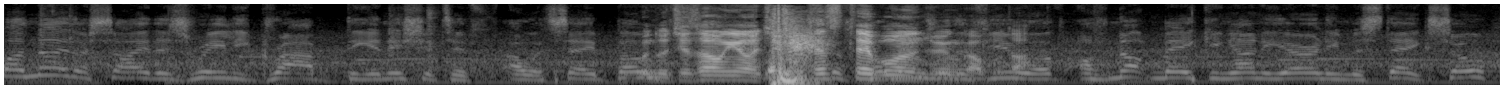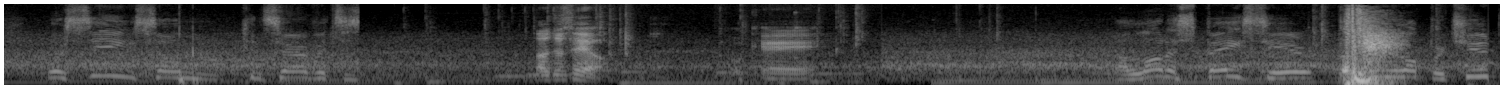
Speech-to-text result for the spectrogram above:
Well, neither side has really grabbed the initiative. I would say both. 이분도 지성이 형은 지금 테스트 have come 해보는 in with 중인가 a view 보다. Of, of not making any early mistakes. So we're seeing some conservatism. 따주세요. 오케이. A lot of space here. A real opportunity.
